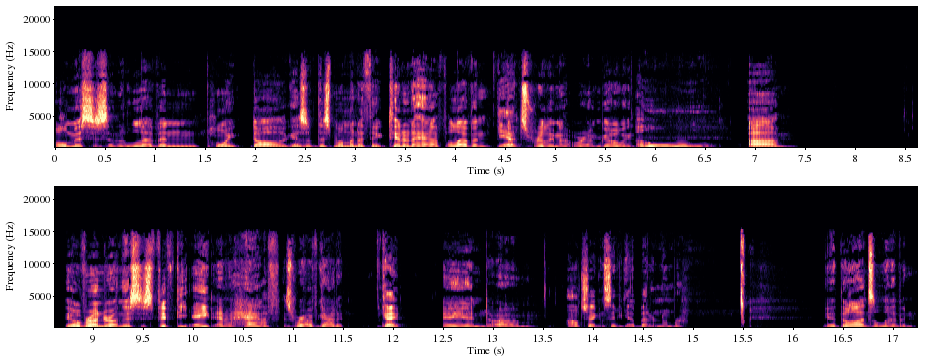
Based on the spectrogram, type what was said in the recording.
Ole Miss is an 11 point dog as of this moment, I think 10 and a half, 11. Yeah. That's really not where I'm going. Oh. Um, the over under on this is 58 and a half is where I've got it. Okay. And um, I'll check and see if you got a better number. yeah, the line's 11.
